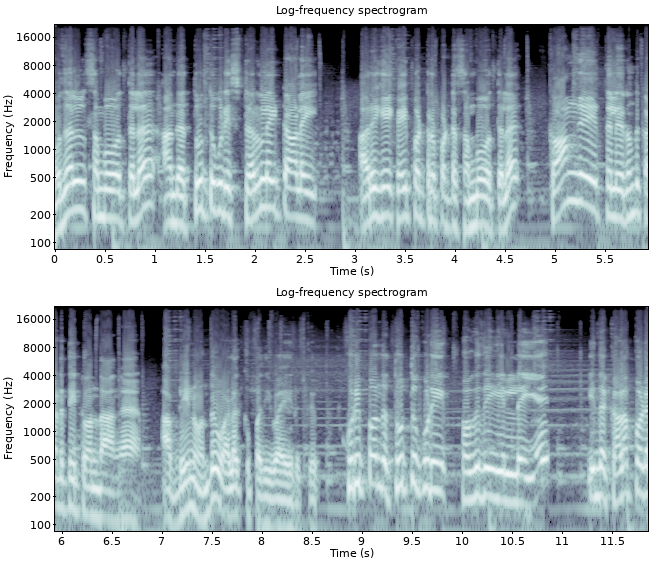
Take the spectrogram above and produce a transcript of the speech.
முதல் சம்பவத்தில் அந்த தூத்துக்குடி ஸ்டெர்லைட் ஆலை அருகே கைப்பற்றப்பட்ட சம்பவத்துல காங்கேயத்திலிருந்து கடத்திட்டு வந்தாங்க அப்படின்னு வந்து வழக்கு பதிவாயிருக்கு. குறிப்பா அந்த தூத்துக்குடி பகுதியிலேயே இந்த கலப்பட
